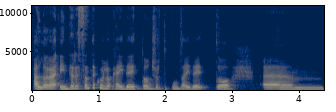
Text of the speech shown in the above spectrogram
allora, interessante quello che hai detto. A un certo punto hai detto um,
